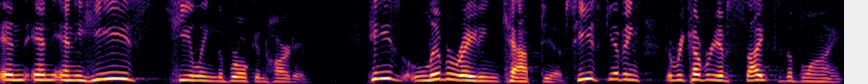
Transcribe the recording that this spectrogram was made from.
And, and, and he's healing the brokenhearted. He's liberating captives. He's giving the recovery of sight to the blind.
